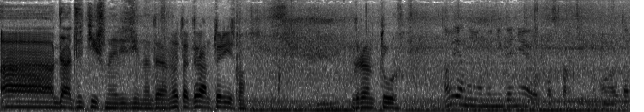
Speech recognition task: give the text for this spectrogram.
А, да, GT-шная резина, да. Ну, это Гран Туризмо. Гран Тур. Ну, я на нем и не гоняю по спортивному, а так...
